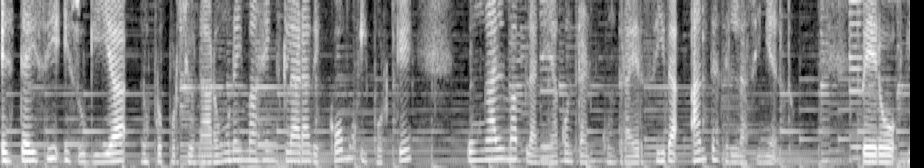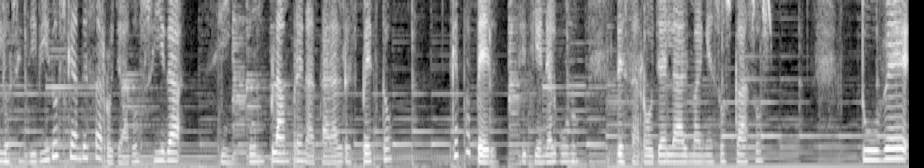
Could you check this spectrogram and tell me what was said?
Stacy y su guía nos proporcionaron una imagen clara de cómo y por qué un alma planea contraer SIDA antes del nacimiento. Pero los individuos que han desarrollado SIDA sin un plan prenatal al respecto? ¿Qué papel, si tiene alguno, desarrolla el alma en esos casos? Tuve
